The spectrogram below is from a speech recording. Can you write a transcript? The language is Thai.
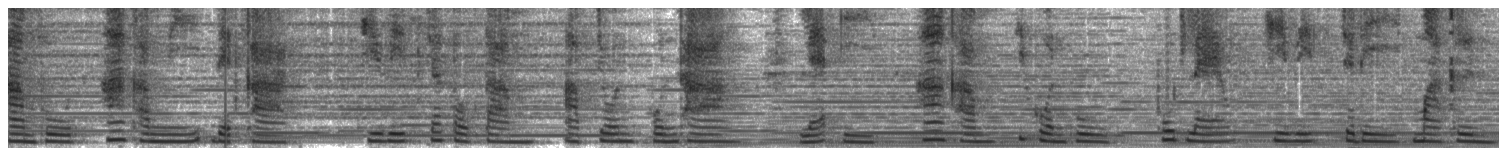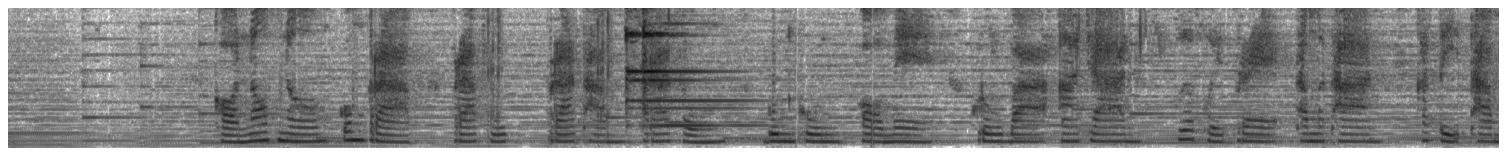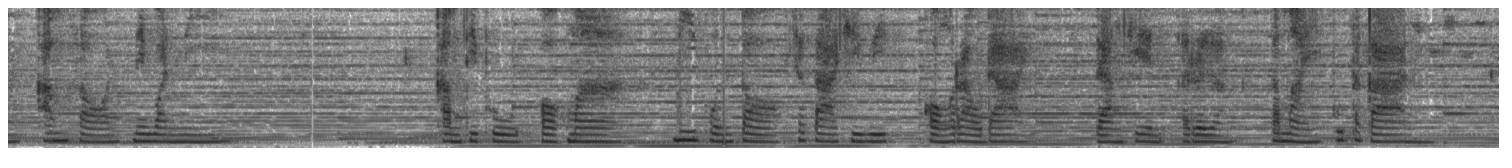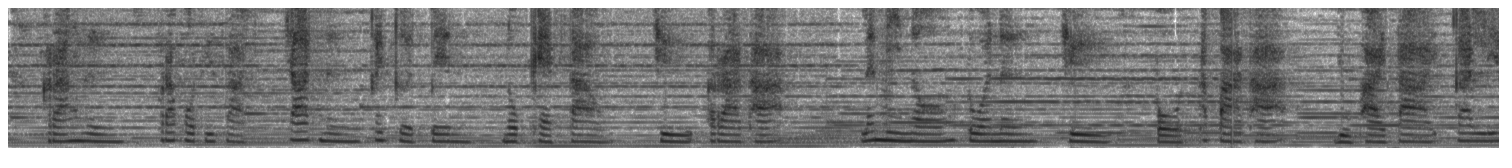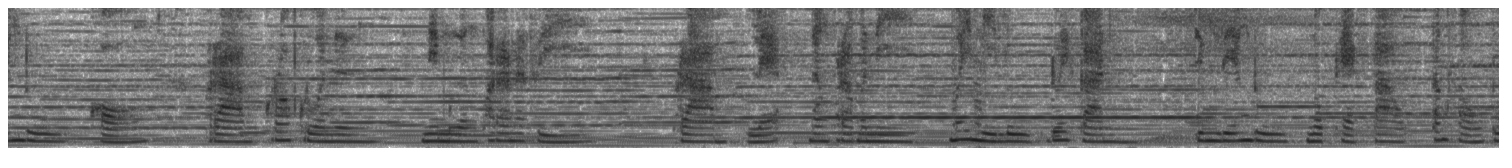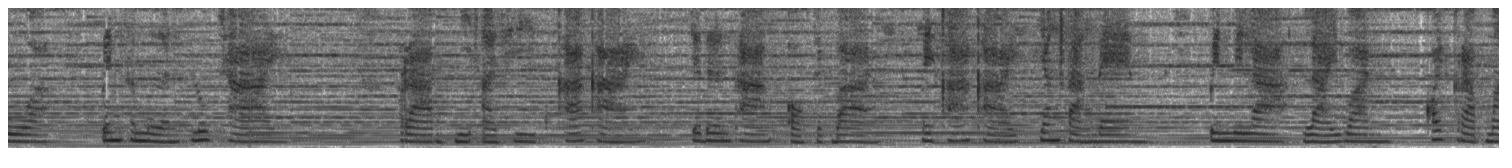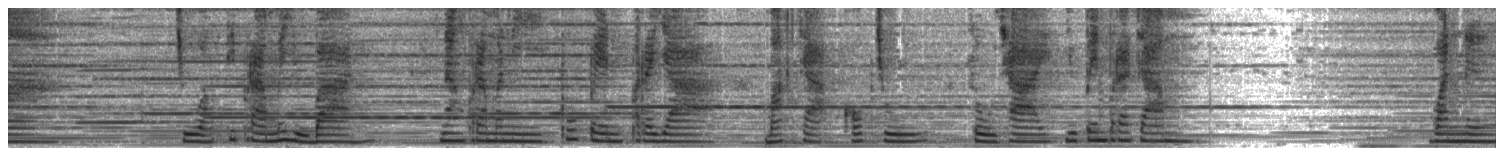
ห้ามพูดห้าคำนี้เด็ดขาด ชีวิตจะตกต่ำอับจนหนทาง และอีกห้าคำที่ควรพูด พูดแล้วชีวิตจะดีมากขึ้น ขอนอบน้อมก้มกราบ พระพุทธ พระธรรม พระสงฆ์บุญคุณพ่อแม่ ครูบาอาจารย์ เพื่อเผยแพร่ธรรมทาน คติธรรมคำสอนในวันนี้คำที่พูดออกมา มีผลต่อชะตาชีวิตของเราได้ ดังเช่น เรื่องสมัยพุทธกาล ครั้งหนึ่ง พระโพธิสัตว์ ชาติหนึ่งเคยเกิดเป็นนกแขกเต่า ชื่อราทะและมีน้องตัวหนึ่ง ชื่อโปดทปาทะ อยู่ภายใต้การเลี้ยงดูของพราหมณ์ครอบครัวหนึ่ง ในเมืองพาราณสี พราหมณ์และนางพรามณีไม่มีลูกด้วยกัน จึงเลี้ยงดูนกแขกเต่าทั้งสองตัว เป็นเสมือนลูกชาย พราหมณ์มีอาชีพค้าขาย จะเดินทางออกจากบ้าน ไปค้าขายยังต่างแดน เป็นเวลาหลายวัน ค่อยกลับมา ช่วงที่พรามไม่อยู่บ้าน นางพรามณีผู้เป็นภรรยา มักจะคบชู้สู่ชายอยู่เป็นประจำ วันหนึ่ง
